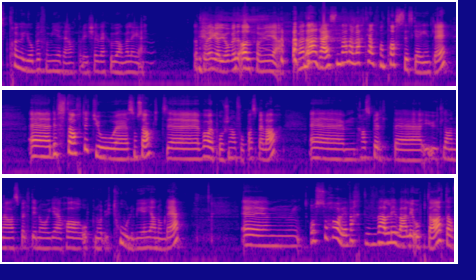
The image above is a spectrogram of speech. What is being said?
Jeg tror jeg har jobbet for mye, Renate, og ikke vet hvor gammel jeg er. Da tror jeg jeg har jobbet altfor mye. Men den reisen den har vært helt fantastisk, egentlig. Eh, det startet jo, eh, som sagt, eh, var jo profesjonell fotballspiller. Har spilt i utlandet, har spilt i Norge, har oppnådd utrolig mye gjennom det. Og så har jeg vært veldig veldig opptatt av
